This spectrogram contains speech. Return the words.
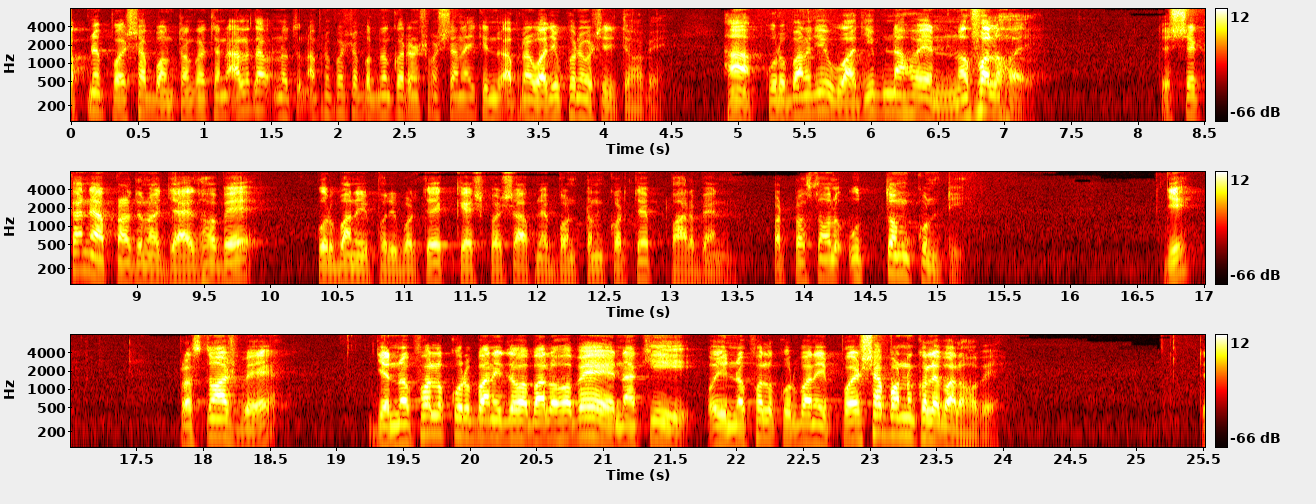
আপনি পয়সা বন্টন করছেন আলাদা, নতুন আপনি পয়সা বন্টন করেন, সমস্যা নাই, কিন্তু আপনার ওয়াজিব করে বসে দিতে হবে? হ্যাঁ কোরবানি যদি ওয়াজিব না হয়ে, নফল হয়, তো সেখানে আপনার জন্য জায়জ হবে কোরবানির পরিবর্তে ক্যাশ পয়সা আপনি বন্টন করতে পারবেন। বাট প্রশ্ন হলো, উত্তম কোনটি? জি? প্রশ্ন আসবে যে, নফল কোরবানি দেওয়া ভালো হবে, নাকি ওই নফল কোরবানির পয়সা বর্ণন করলে ভালো হবে? তো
